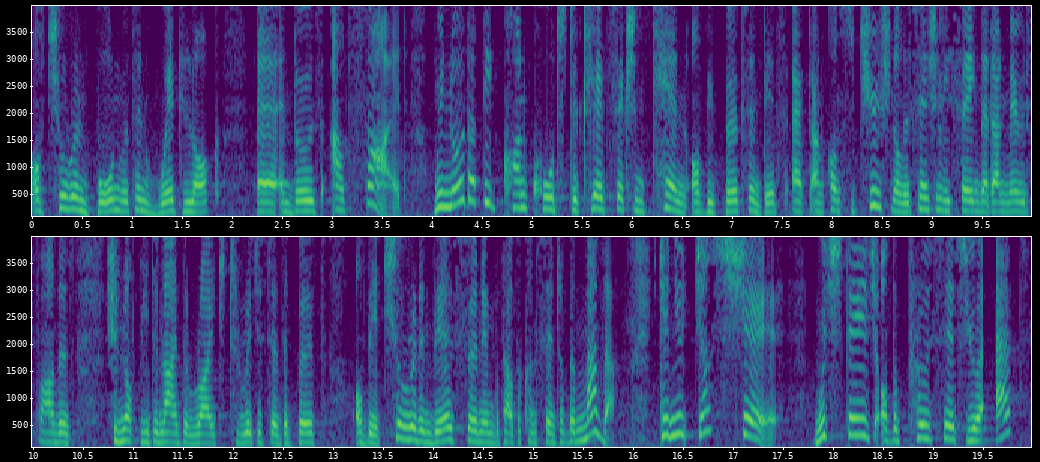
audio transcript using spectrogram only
of children born within wedlock uh, and those outside. We know that the ConCourt declared Section 10 of the Births and Deaths Act unconstitutional, essentially saying that unmarried fathers should not be denied the right to register the birth of their children in their surname without the consent of the mother. Can you just share which stage of the process you are at?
